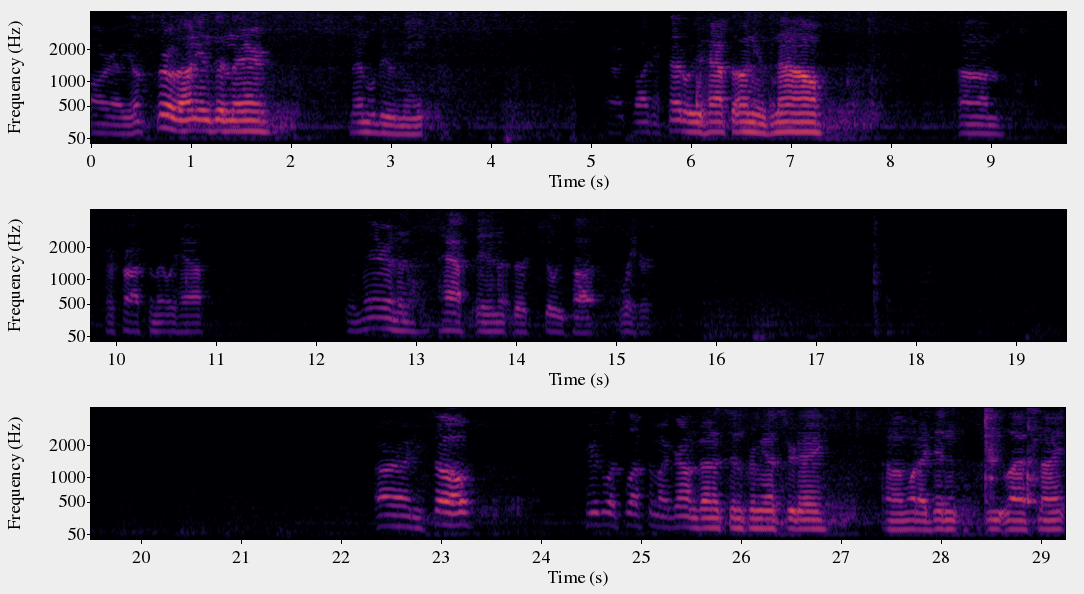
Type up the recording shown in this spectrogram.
Alrighty, let's throw the onions in there, then we'll do the meat. Like I said, we have half the onions now. Um, approximately half in there and then half in the chili pot later. Alrighty, so here's what's left of my ground venison from yesterday, um, what I didn't eat last night,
